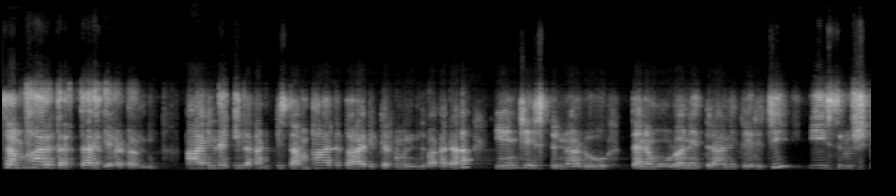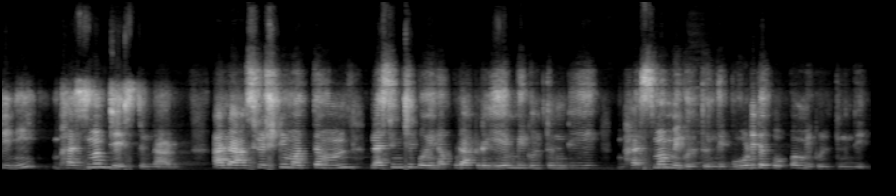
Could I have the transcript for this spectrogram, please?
సంహారకర్త అయ్యాడు. ఆయన ఇలాంటి సంహార కార్యక్రమం ద్వారా ఏం చేస్తున్నాడు? తన మూడో నేత్రాన్ని తెరిచి ఈ సృష్టిని భస్మం చేస్తున్నాడు. అలా సృష్టి మొత్తం నశించిపోయినప్పుడు అక్కడ ఏం మిగులుతుంది? భస్మం మిగులుతుంది. బూడిద కుప్ప మిగులుతుంది.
